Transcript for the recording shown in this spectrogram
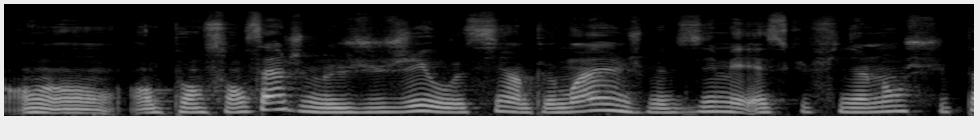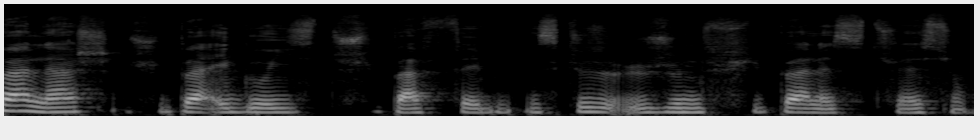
en, pensant ça, je me jugeais aussi un peu moi. Je me disais, mais est-ce que finalement, je suis pas lâche, je suis pas égoïste, je suis pas faible? Est-ce que je ne fuis pas la situation?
